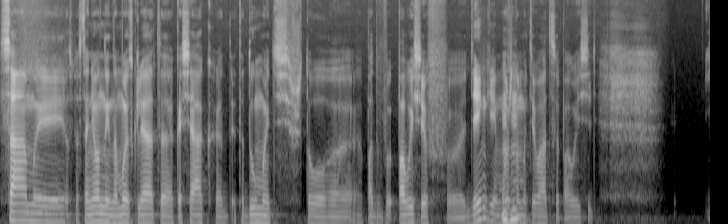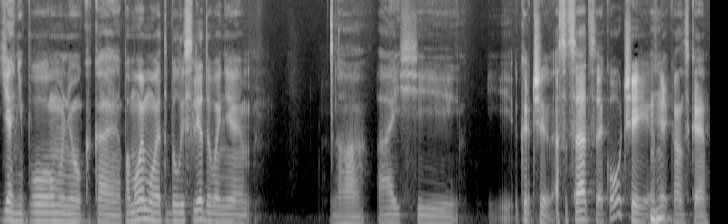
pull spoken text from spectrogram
самый распространенный, на мой взгляд, э, косяк — это думать, что под, повысив э, деньги, можно mm-hmm. мотивацию повысить. Я не помню, какая. По-моему, это было исследование а, IC, короче, ассоциация коучей mm-hmm. американская,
